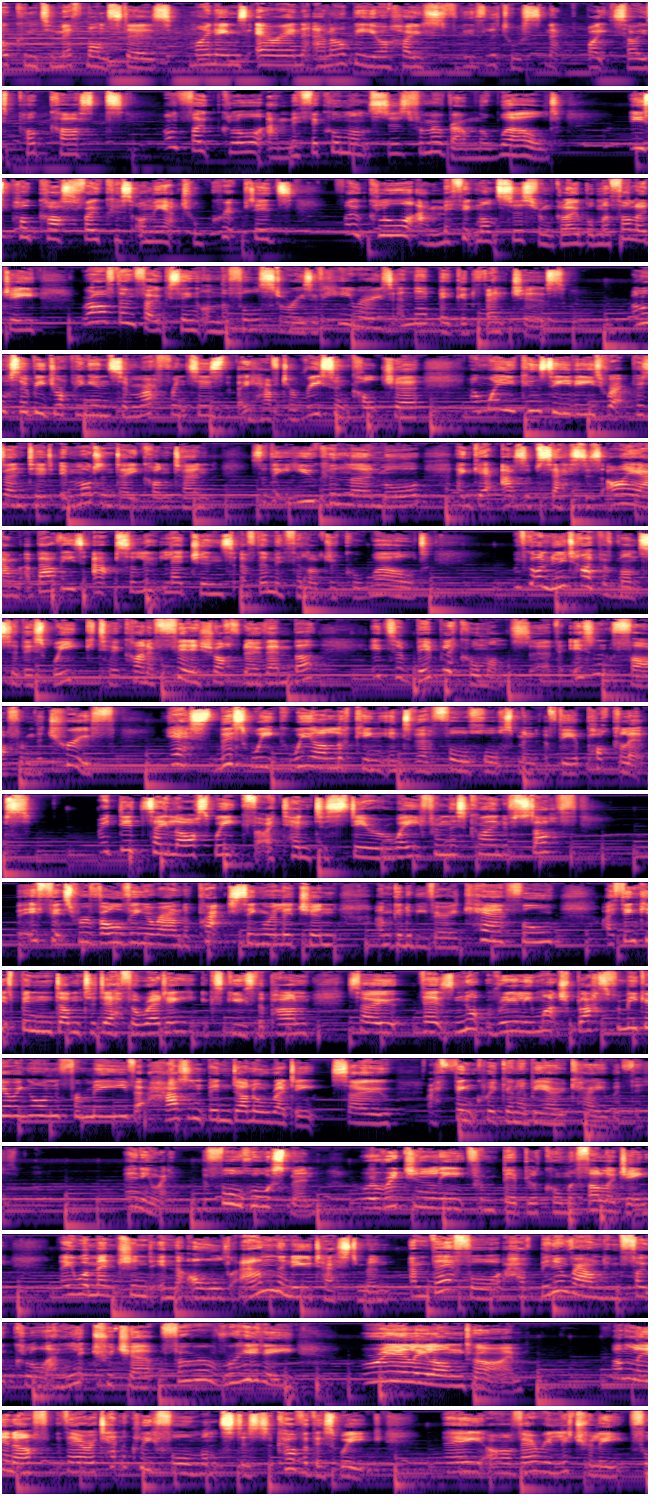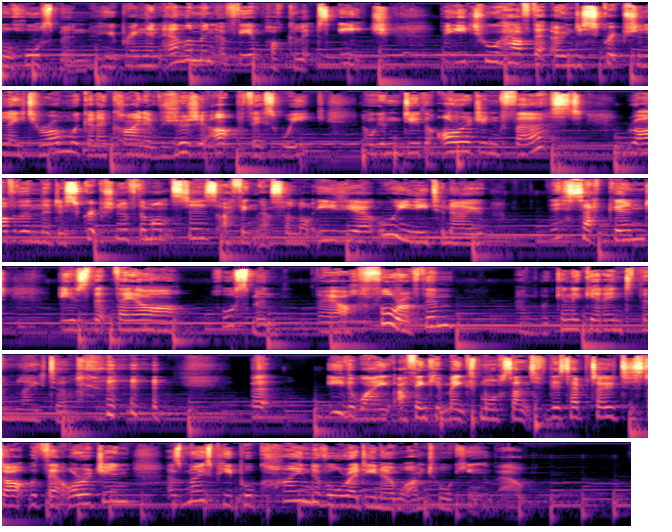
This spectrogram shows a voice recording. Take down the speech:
welcome to Myth Monsters. My name's Erin, and I'll be your host for these little snack bite sized podcasts on folklore and mythical monsters from around the world. These podcasts focus on the actual cryptids, folklore, and mythic monsters from global mythology, rather than focusing on the full stories of heroes and their big adventures. I'll also be dropping in some references that they have to recent culture and where you can see these represented in modern day content so that you can learn more and get as obsessed as I am about these absolute legends of the mythological world. We've got a new type of monster this week to kind of finish off November. It's a biblical monster that isn't far from the truth. Yes, this week we are looking into the four horsemen of the apocalypse. I did say last week that I tend to steer away from this kind of stuff, but if it's revolving around a practicing religion, I'm going to be very careful. I think it's been done to death already, excuse the pun, so there's not really much blasphemy going on from me that hasn't been done already, so I think we're going to be okay with this. Anyway, the four horsemen were originally from biblical mythology. They were mentioned in the Old and the New Testament, and therefore have been around in folklore and literature for a really, really long time. Funnily enough, there are technically four monsters to cover this week. They are very literally four horsemen who bring an element of the apocalypse each, but each will have their own description later on. We're going to kind of zhuzh it up this week, and we're going to do the origin first rather than the description of the monsters. I think that's a lot easier. All you need to know this second is that they are horsemen. They are four of them, and we're going to get into them later. but Either way, I think it makes more sense for this episode to start with their origin, as most people kind of already know what I'm talking about.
